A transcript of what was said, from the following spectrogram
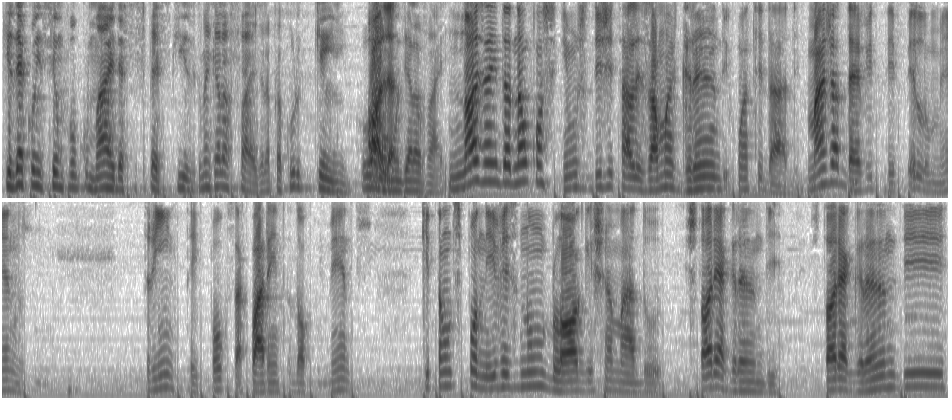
quiser conhecer um pouco mais dessas pesquisas, como é que ela faz? Ela procura quem? Ou Olha, onde ela vai? Nós ainda não conseguimos digitalizar uma grande quantidade, mas já deve ter pelo menos 30 e poucos a 40 documentos que estão disponíveis num blog chamado História Grande. História Grande.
